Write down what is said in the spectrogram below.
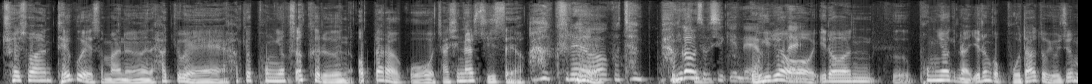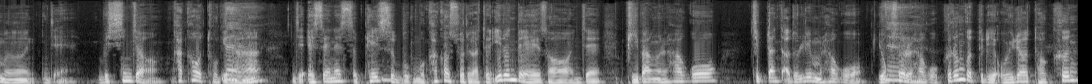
최소한 대구에서만은 학교에 학교 폭력 서클은 없다라고 자신할 수 있어요. 아, 그래요? 네. 참 반가운 그렇죠. 소식이네요. 오히려 네. 이런 그 폭력이나 이런 것보다도 요즘은 이제 메신저, 카카오톡이나 네. 이제 SNS, 페이스북, 뭐 카카오스토리 같은 이런 데에서 이제 비방을 하고 집단 따돌림을 하고 욕설을 네. 하고 그런 것들이 오히려 더 큰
